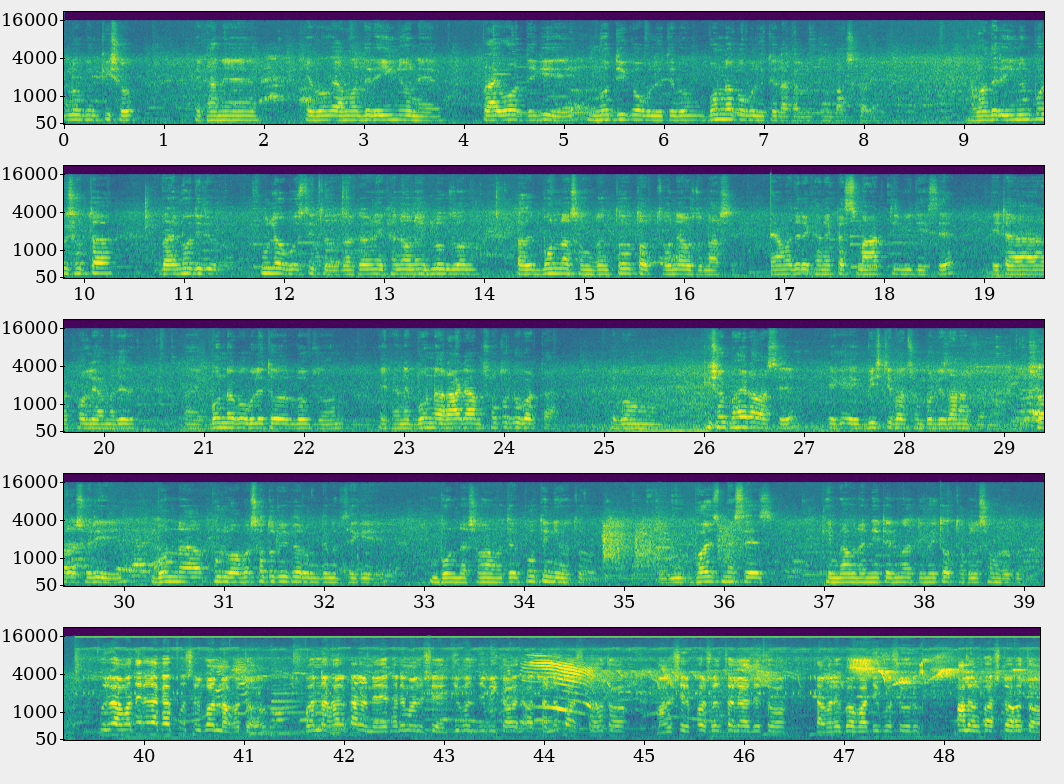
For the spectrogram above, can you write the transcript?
এবং আমাদের এই ইউনিয়নের প্রায় অর্ধেকই নদী কবলিত এবং বন্যা কবলিত এলাকার লোকজন বাস করে আমাদের ইউনিয়ন পরিষদটা প্রায় নদীর ফুলে অবস্থিত, যার কারণে এখানে অনেক লোকজন তাদের বন্যা সংক্রান্ত তথ্য নেওয়ার জন্য আসে। আমাদের এখানে একটা স্মার্ট টিভি দিয়েছে এটার ফলে আমাদের বন্যা কবলিত লোকজন, এখানে বন্যার আগাম, সতর্কবার্তা এবং কৃষক ভাইরাও আসে বৃষ্টিপাত সম্পর্কে জানার জন্য। সরাসরি বন্যা পূর্বাভাস সতর্কীকরণ কেন্দ্র থেকে বন্যার সময় আমাদের প্রতিনিয়ত ভয়েস মেসেজ কিংবা আমরা নেটের মাধ্যমে তথ্যগুলো সংগ্রহ করি। পূর্বে আমাদের এলাকায় প্রচুর বন্যা হতো। বন্যা হওয়ার কারণে এখানে মানুষের জীবন জীবিকা অত্যন্ত কষ্ট হতো। মানুষের ফসল চলে যেত, তারপরে গবাদি পশুর পালন কষ্ট হতো।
